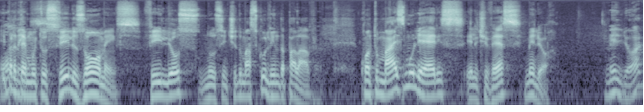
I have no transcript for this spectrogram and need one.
E para ter muitos filhos, homens, filhos no sentido masculino da palavra. Quanto mais mulheres ele tivesse, melhor. Melhor?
